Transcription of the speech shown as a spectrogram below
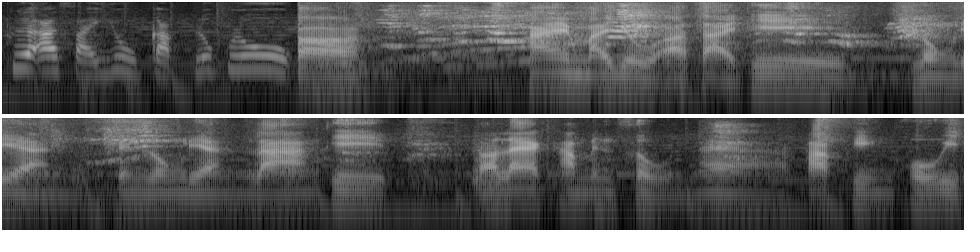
เพื่ออาศัยอยู่กับลูกๆก็ให้มาอยู่อาศัยที่โรงเรียนเป็นโรงเรียนล้างที่ตอนแรกทำเป็นศูนย์อ่าพักพิงโควิด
